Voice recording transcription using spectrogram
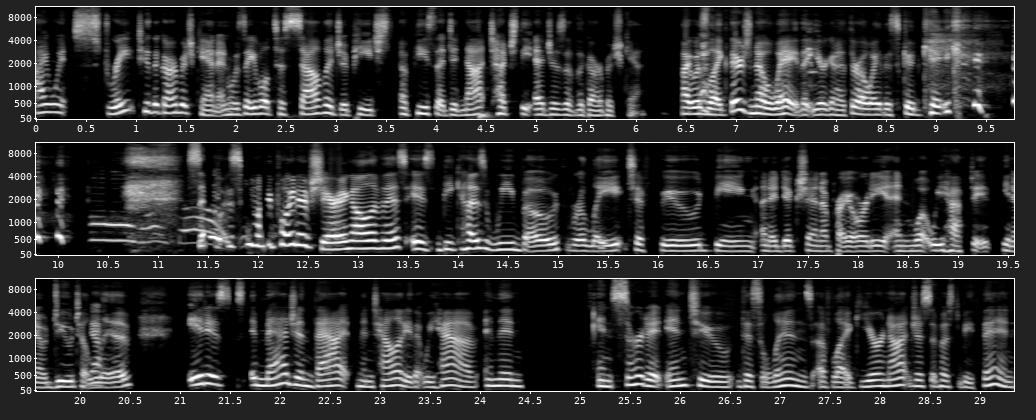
i went straight to the garbage can and was able to salvage a piece a piece that did not touch the edges of the garbage can. I was like there's no way that you're going to throw away this good cake Oh so, so my point of sharing all of this is because we both relate to food being an addiction, a priority, and what we have to, you know, do to Yeah. live. It is imagine that mentality that we have, and then insert it into this lens of like you're not just supposed to be thin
